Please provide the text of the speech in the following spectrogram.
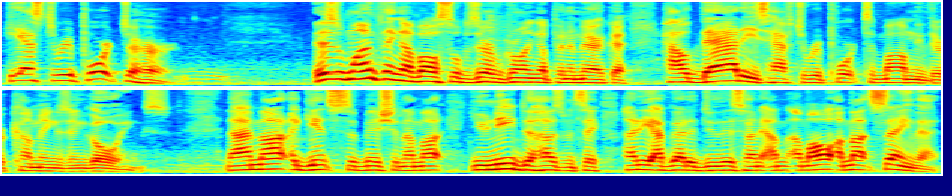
He has to report to her. This is one thing I've also observed growing up in America how daddies have to report to mommy their comings and goings. Now, I'm not against submission. I'm not, you need the husband say, honey, I've got to do this, honey. I'm, I'm, all, I'm not saying that.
